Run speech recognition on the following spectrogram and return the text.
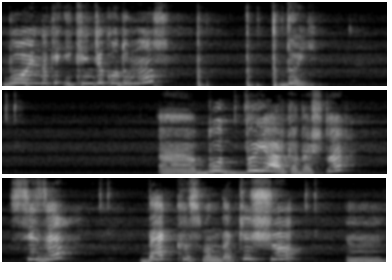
bu oyundaki ikinci kodumuz dıy. Ee, bu dıy arkadaşlar size back kısmındaki şu hmm,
